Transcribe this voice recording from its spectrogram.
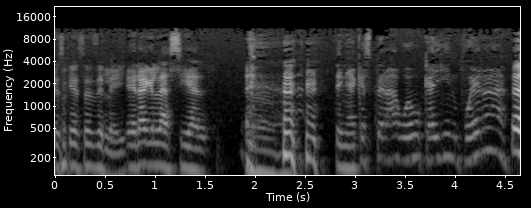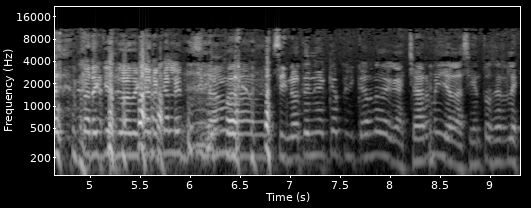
es que eso es de ley. Era glacial. Tenía que esperar a huevo que alguien fuera. Para que lo dejara calentito. No, si no tenía que aplicar lo de agacharme y al asiento hacerle.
